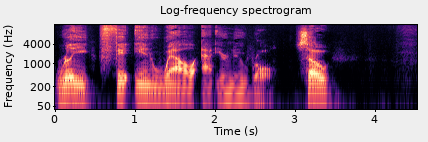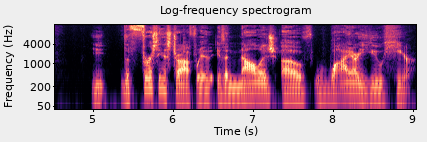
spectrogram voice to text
really fit in well at your new role. So the first thing to start off with is a knowledge of why are you here?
